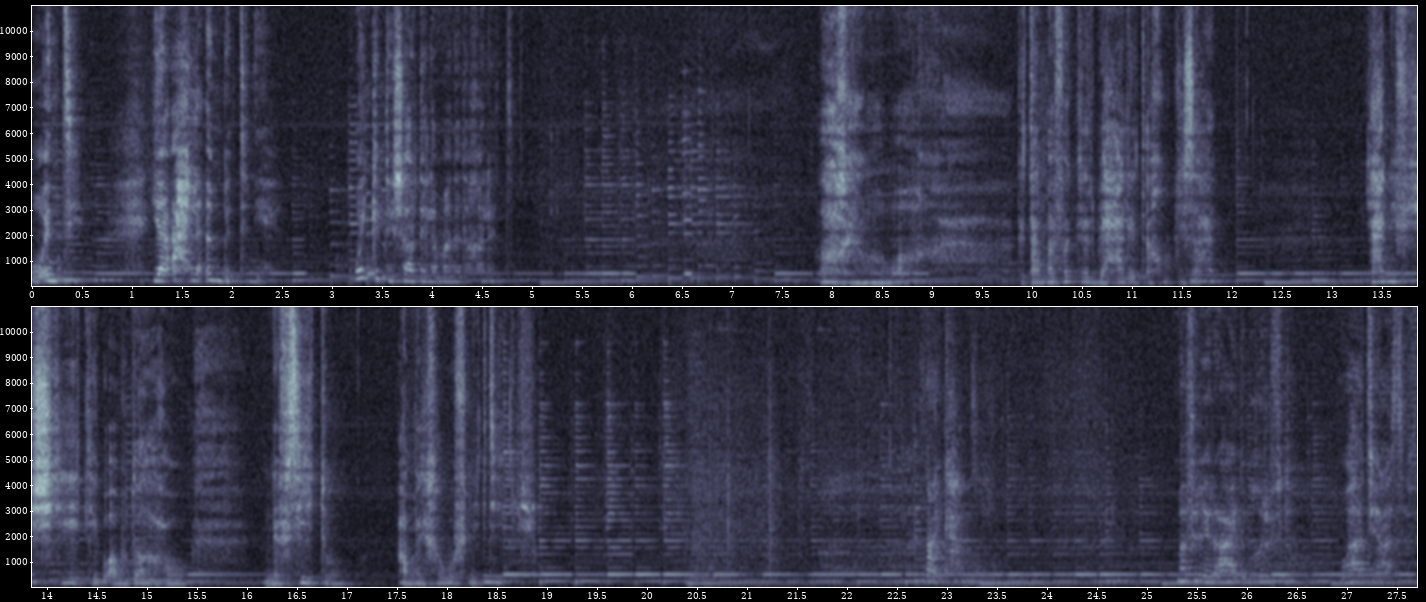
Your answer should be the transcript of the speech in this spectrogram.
وإنتي يا أحلى أم بالدنيا وين كنتي شاردة لما أنا دخلت؟ آخ يا ماما آخ كنت عم أفكر بحالة أخوك سعد. يعني في شي هيك بأوضاعه نفسيته. عم يخوفني كتير. معك حق. ما في غير قاعد بغرفته وهات يعزف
